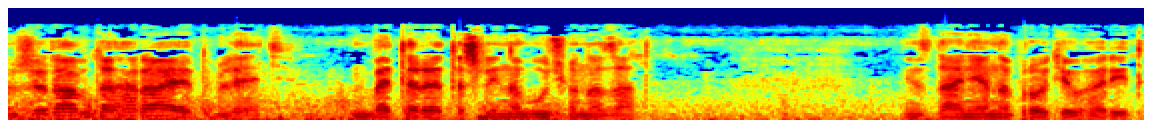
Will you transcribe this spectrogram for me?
Жираф догорает, блядь. Бетеры отошли на бучу назад. И здание напротив горит.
